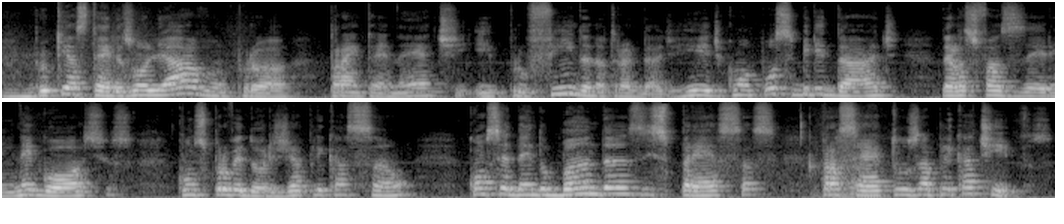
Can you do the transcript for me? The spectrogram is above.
Uhum. Porque as teles olhavam para a internet e para o fim da neutralidade de rede com a possibilidade delas fazerem negócios com os provedores de aplicação, concedendo bandas expressas para uhum. certos aplicativos.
